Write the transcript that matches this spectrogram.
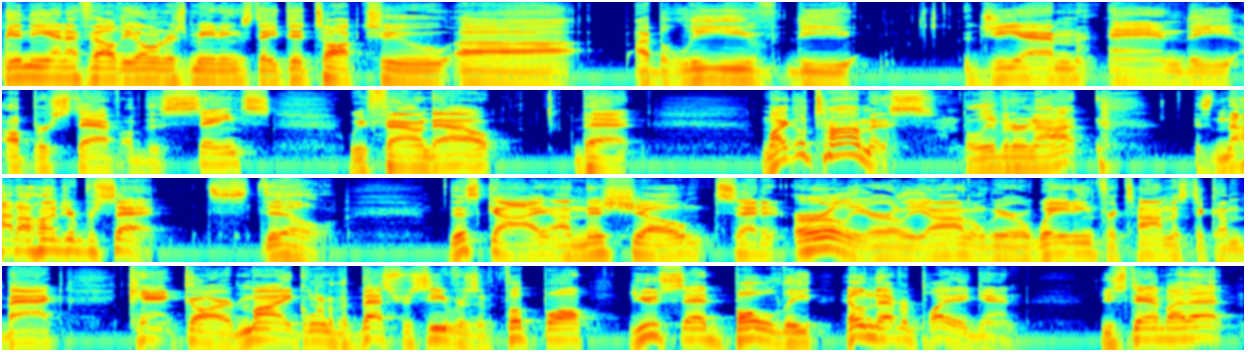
in the NFL, the owners' meetings, they did talk to, uh, I believe, the GM and the upper staff of the Saints. We found out that Michael Thomas, believe it or not, is not 100%. Still, this guy on this show said it early, early on when we were waiting for Thomas to come back. Can't guard Mike, one of the best receivers in football. You said boldly, he'll never play again. You stand by that?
